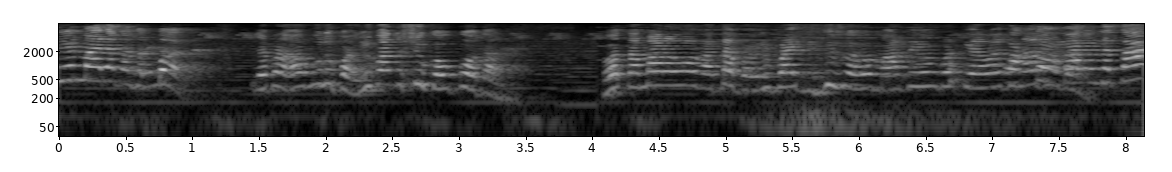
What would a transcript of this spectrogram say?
એને માર્યા હતા ડબ્બર લે પણ હવે બધું પહેલું પાછું શું કહું કહો તાને હવે તમારો વખત હતા પહેલું પાઈ દીધું છે હવે મારે દેવાનું પણ કહેવાય તો ના અમારે નતા?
